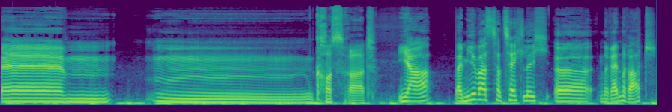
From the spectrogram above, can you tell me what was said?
Ähm, mm, Crossrad. Ja, bei mir war es tatsächlich äh, ein Rennrad.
